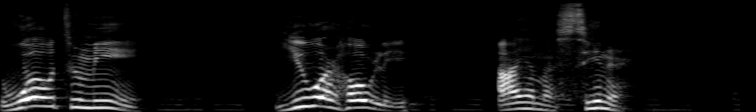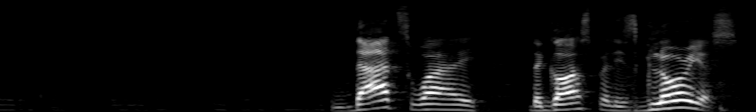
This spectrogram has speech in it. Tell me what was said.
Woe to me! You are holy. I am a sinner. That's why the gospel is glorious.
